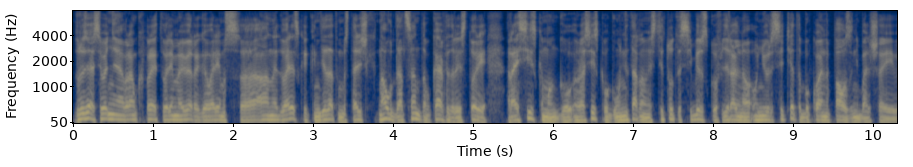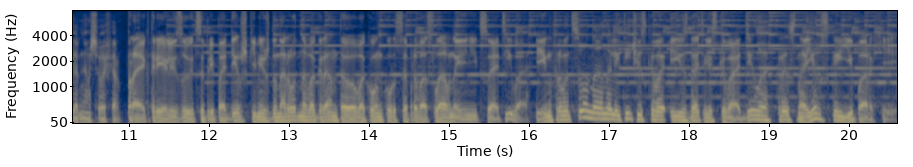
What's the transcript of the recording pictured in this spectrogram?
Друзья, сегодня в рамках проекта «Время веры» говорим с Анной Дворецкой, кандидатом исторических наук, доцентом кафедры истории Российского, Российского гуманитарного института Сибирского федерального университета. Буквально пауза небольшая и вернемся в эфир. Проект реализуется при поддержке международного грантового конкурса «Православная инициатива» и информационно-аналитического и издательского отдела Красноярской епархии.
